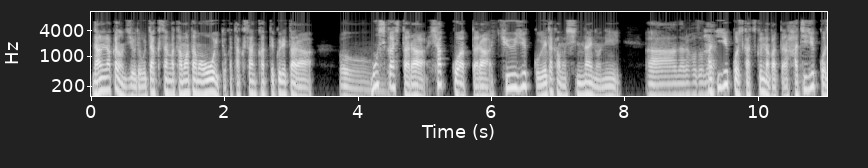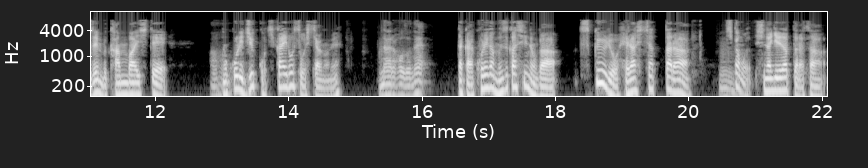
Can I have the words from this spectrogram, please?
何らかの事情でお客さんがたまたま多いとかたくさん買ってくれたら、うん。もしかしたら100個あったら90個売れたかもしんないのに、あー、なるほどね。80個しか作んなかったら80個全部完売して、うん残り10個機械ロスをしちゃうのね。なるほどね。だからこれが難しいのが、作る量減らしちゃったら、うんしか、も品切れだったらさ、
